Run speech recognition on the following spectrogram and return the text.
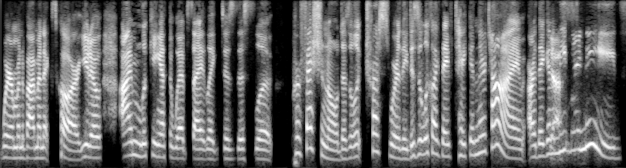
where I'm going to buy my next car. You know, I'm looking at the website like, does this look professional? Does it look trustworthy? Does it look like they've taken their time? Are they going to yes. meet my needs?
